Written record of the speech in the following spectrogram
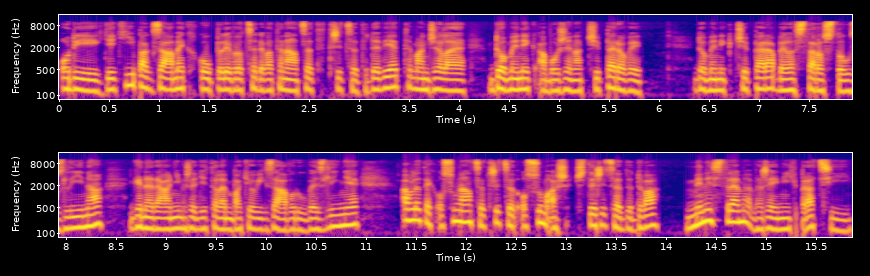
Od jejich dětí pak zámek koupili v roce 1939 manželé Dominik a Božena Čiperovi. Dominik Čipera byl starostou Zlína, generálním ředitelem baťových závodů ve Zlíně a v letech 1838 až 42 ministrem veřejných prací.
